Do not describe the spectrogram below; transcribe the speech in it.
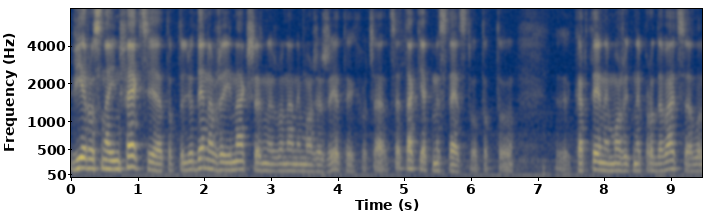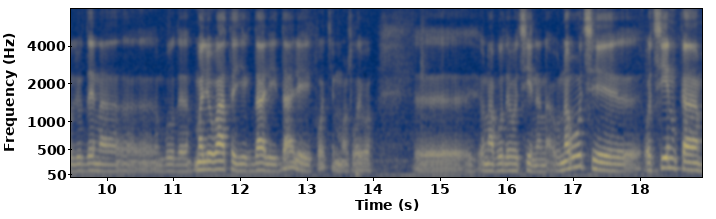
вірусна інфекція. Тобто людина вже інакше не- вона не може жити. Хоча це так, як мистецтво. Тобто е, картини можуть не продаватися, але людина е, буде малювати їх далі і далі, і потім, можливо, вона буде оцінена. В науці оцінка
